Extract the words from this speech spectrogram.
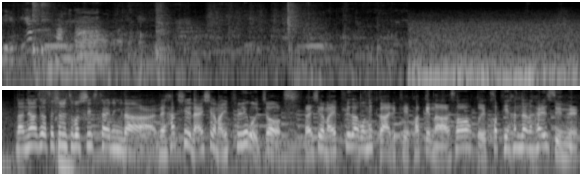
드릴게요. 감사합니다. 네, 안녕하세요. 패션 유튜버 식스타일입니다. 네, 확실히 날씨가 많이 풀리고 있죠. 날씨가 많이 풀리다 보니까 이렇게 밖에 나와서 또이 커피 한 잔을 할 수 있는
